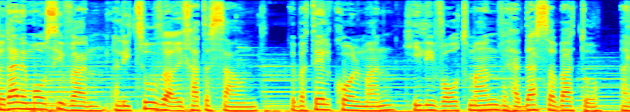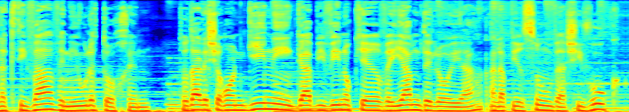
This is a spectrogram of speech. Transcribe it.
תודה למור סיוון על עיצוב ועריכת הסאונד, לבתל קולמן, הילי וורטמן והדס סבטו על הכתיבה וניהול התוכן. תודה לשרון גיני, גבי וינוקר וים דלויה על הפרסום והשיווק.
